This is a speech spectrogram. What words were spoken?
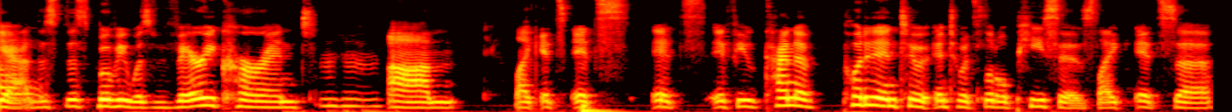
Yeah, this this movie was very current. Mhm. um like it's it's it's if you kind of put it into into its little pieces like it's uh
